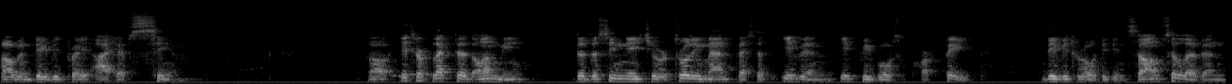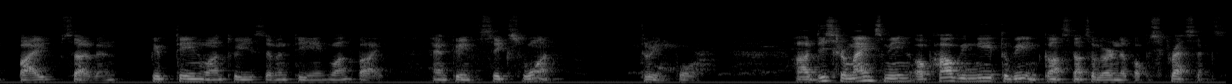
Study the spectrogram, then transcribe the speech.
uh, when David prayed, I have sinned. Uh, it reflected on me that the sin nature truly manifested even if we boast of our faith. David wrote it in Psalms 11, 5, 7, 15, 1, 3, 17, 1, 5, and 26, 1, 3, and 4. Uh, this reminds me of how we need to be in constant awareness of His presence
